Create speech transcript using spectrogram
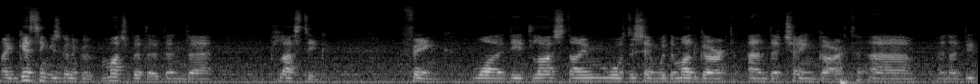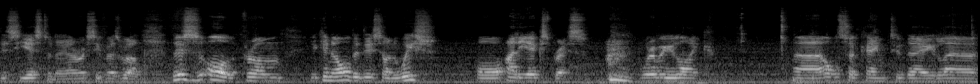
I'm guessing it's gonna go much better than the plastic thing. What I did last time was the same with the mud guard and the chain guard um, and I did this yesterday. I received as well. This is all from you can order this on Wish or AliExpress wherever you like. Uh, also came today uh,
